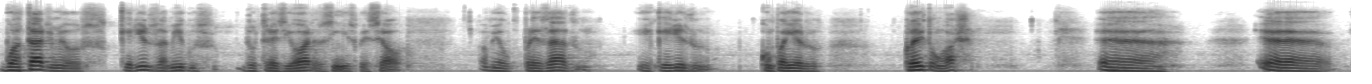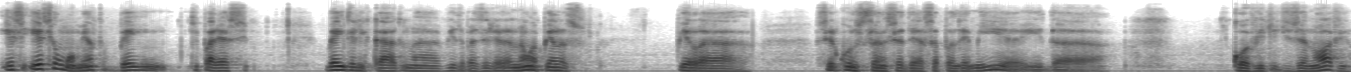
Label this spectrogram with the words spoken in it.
Boa tarde, meus queridos amigos do 13 Horas, em especial ao meu prezado e querido companheiro Cleiton Rocha. É, é, esse, esse é um momento bem que parece bem delicado na vida brasileira, não apenas pela circunstância dessa pandemia e da Covid-19,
